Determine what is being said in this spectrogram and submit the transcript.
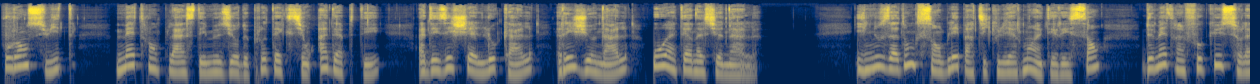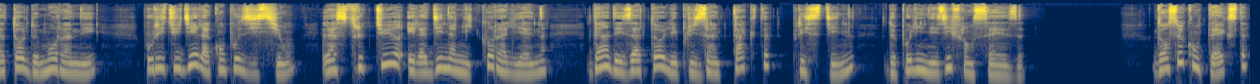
pour ensuite mettre en place des mesures de protection adaptées à des échelles locales, régionales ou internationales. Il nous a donc semblé particulièrement intéressant de mettre un focus sur l'atoll de Morané pour étudier la composition, la structure et la dynamique corallienne d'un des atolls les plus intacts, pristines, de Polynésie française. Dans ce contexte,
